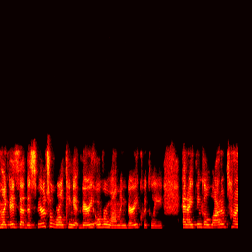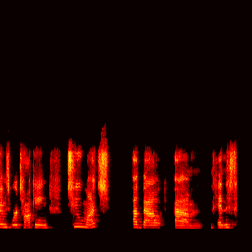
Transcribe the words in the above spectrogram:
like I said, the spiritual world can get very overwhelming very quickly. And I think a lot of times we're talking too much about um, and this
